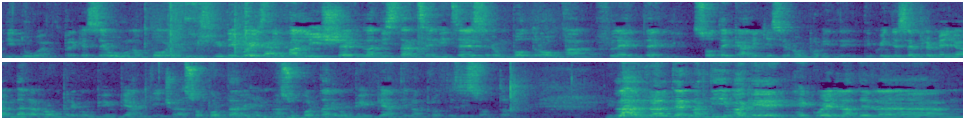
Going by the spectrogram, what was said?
di 2 perché se uno poi di questi fallisce la distanza inizia a essere un po' troppa flette sotto i carichi e si rompono i denti. Quindi è sempre meglio andare a rompere con più impianti cioè a a supportare con più impianti la protesi sotto l'altra alternativa che è quella del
